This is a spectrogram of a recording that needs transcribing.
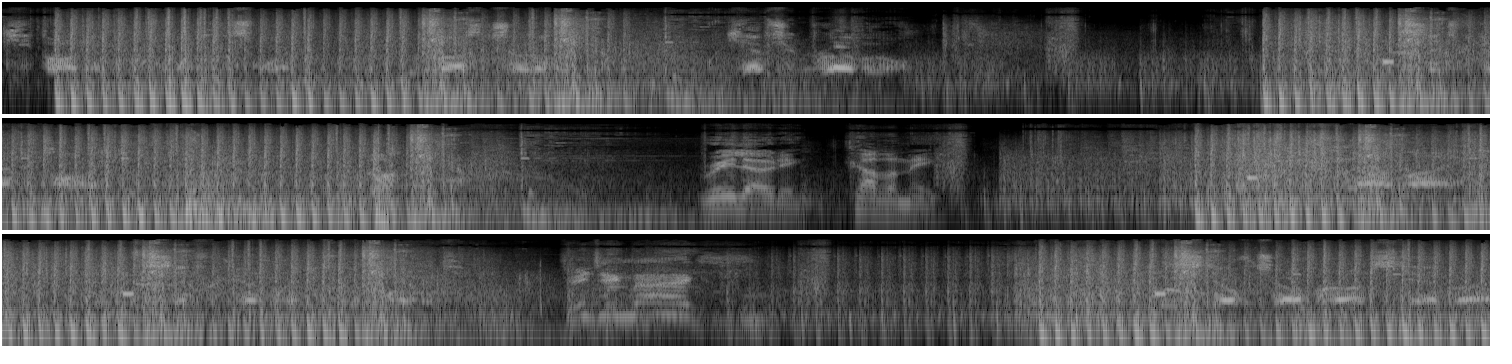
Keep on. Win this one. We lost Charlie. We captured Bravo. Sentry gun deployed. Reloading. Cover me. Online. Sentry gun ready for deployment. Changing mags! Stealth chopper on standby.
